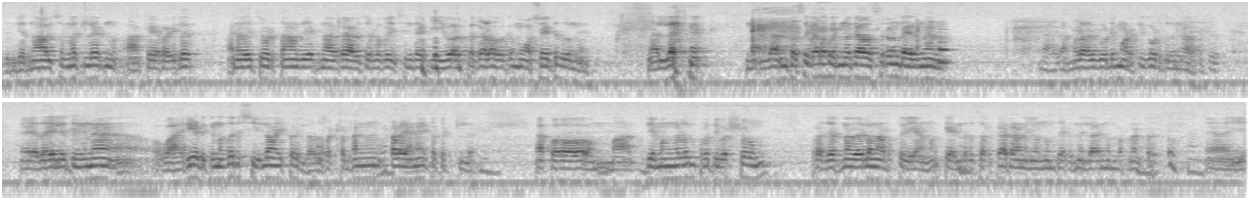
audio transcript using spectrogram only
ഇതിന്റെ ഒന്നും ആവശ്യം പറ്റില്ലായിരുന്നു ആ കേറയിൽ അനുവദിച്ചു കൊടുത്താൽ മതിയായിരുന്നു. അവരെ ആവശ്യമുള്ള പൈസ ഉണ്ടാക്കി ഈ വാക്ക് കളവൊക്കെ മോശമായിട്ട് തോന്നി. നല്ല നല്ല അന്തസ് കളവുന്ന ഒരു അവസരം ഉണ്ടായിരുന്നാണ് നമ്മൾ അത് കൂടി മുടക്കി കൊടുത്തു പിന്നെ അവർക്ക്. ഏതായാലും ഇതിങ്ങനെ വാരി എടുക്കുന്നത് ഒരു ശീലമായിപ്പോയില്ല. അത് പെട്ടെന്ന് കളയാനായിട്ട് പറ്റില്ല. അപ്പോൾ മാധ്യമങ്ങളും പ്രതിപക്ഷവും പ്രചരണ വേല നടത്തുകയാണ്. കേന്ദ്ര സർക്കാരാണ് ഇതൊന്നും തരുന്നില്ല എന്നും പറഞ്ഞിട്ട് ഈ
